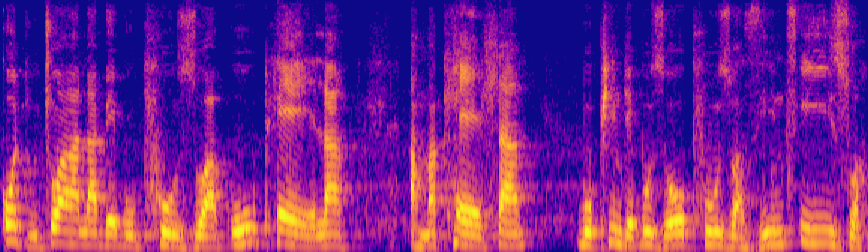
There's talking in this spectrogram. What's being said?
Kodwa utshwala bebuphuzwa kuphela amakhehla buphinde buzophuzwa zinsizwa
